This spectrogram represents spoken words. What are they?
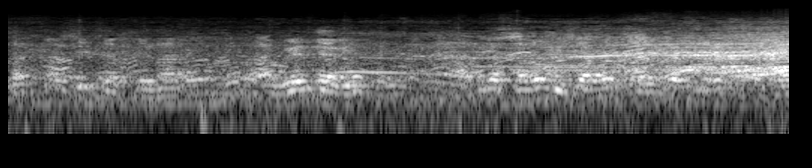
सरकारशी चर्चेला वेळ द्यावी. आपल्या सर्व विषयावर चर्चा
